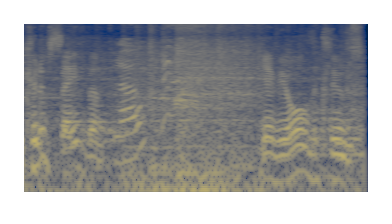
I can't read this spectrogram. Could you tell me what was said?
You could have saved them. No? Gave you all the clues.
